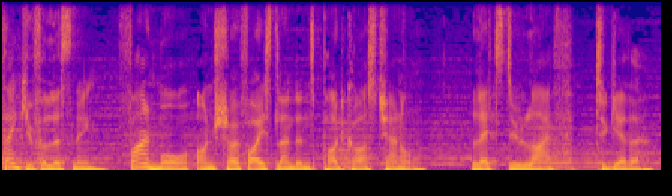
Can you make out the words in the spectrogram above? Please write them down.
Thank you for listening. Find more on Shofar East London's podcast channel. Let's do life together.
